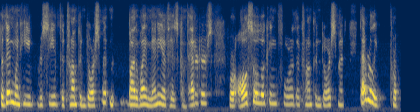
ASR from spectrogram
But then when he received the Trump endorsement, by the way, many of his competitors were also looking for the Trump endorsement. That really pro-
